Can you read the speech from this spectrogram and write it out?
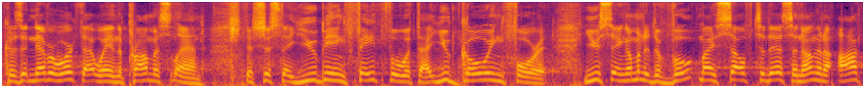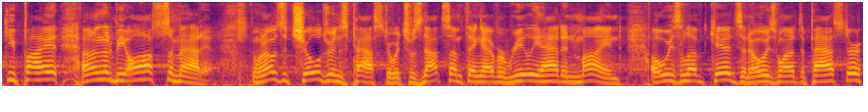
because it never worked that way in the promised land. It's just that you being faithful with that, you going for it, you saying, I'm going to devote myself to this and I'm going to occupy it and I'm going to be awesome at it. And When I was a children's pastor, which was not something I ever really had in mind, always loved kids and always wanted to pastor,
